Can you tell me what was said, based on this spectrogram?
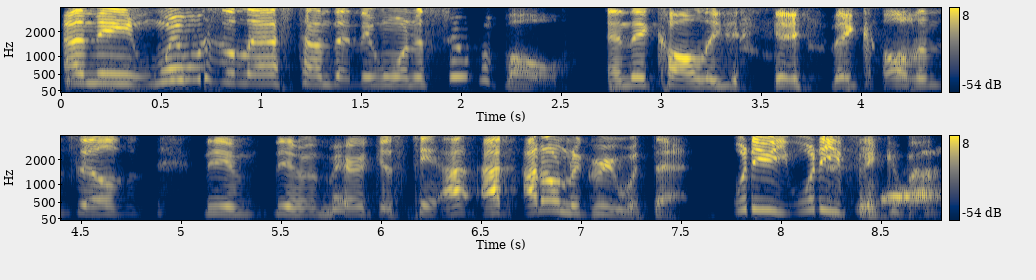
I mean, when was the last time that they won a Super Bowl and they call they call themselves the the America's team? I, I, I don't agree with that. What do you what do you think yeah. about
